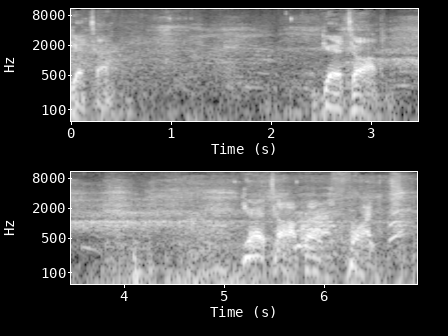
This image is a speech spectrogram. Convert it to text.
Get up. Get up. Get up and fight.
